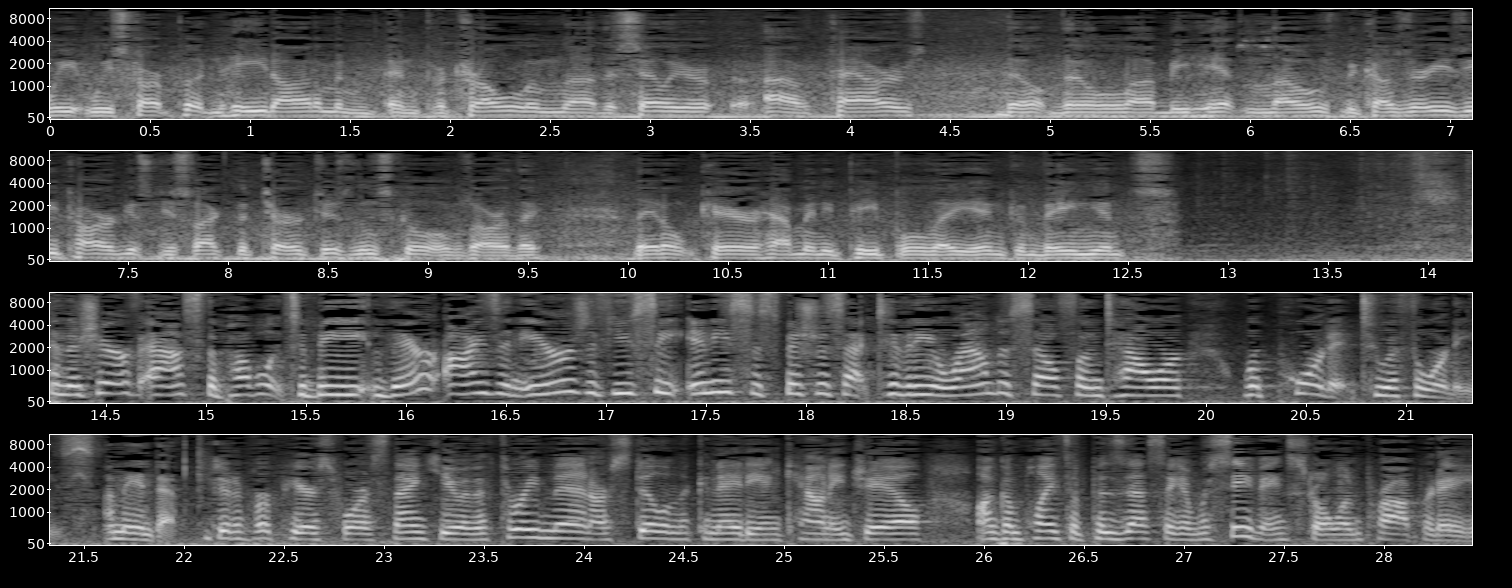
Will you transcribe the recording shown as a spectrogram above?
we, we start putting heat on them and, and patrolling uh, the cellular uh, towers, they'll, they'll uh, be hitting those because they're easy targets, just like the churches and schools are. They, they don't care how many people they inconvenience. And the sheriff asked the public to be their eyes and ears. If you see any suspicious activity around a cell phone tower, report it to authorities. Amanda. Jennifer Pierce for us, thank you. And the three men are still in the Canadian County Jail on complaints of possessing and receiving stolen property.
